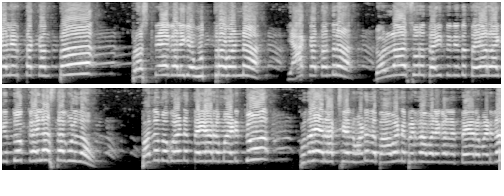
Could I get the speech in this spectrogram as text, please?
ಕೇಳಿರ್ತಕ್ಕಂತ ಪ್ರಶ್ನೆಗಳಿಗೆ ಉತ್ತರವನ್ನ ಯಾಕಂತಂದ್ರ ಡೊಳ್ಳಾಸುರ ದೈತ್ಯನಿಂದ ತಯಾರಾಗಿದ್ದು ಕೈಲಾಸದಾಗ ಉಳಿದವು. ಪದಮಗೊಂಡ ತಯಾರು ಮಾಡಿದ್ದು ಕುದಯ ರಾಕ್ಷಿಯನ್ನು ಹೊಡೆದ ಬಾವಣ್ಣ ಬಿರುದಾವಳಿಗಳನ್ನ ತಯಾರು ಮಾಡಿದ,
